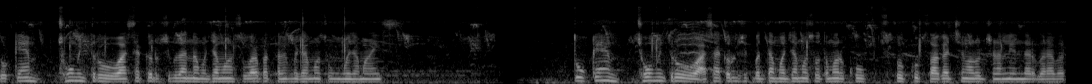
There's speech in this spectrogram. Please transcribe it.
તો કેમ છો મિત્રો? આશા કરું છું બધાના મજામાં છો બરાબર? તમે મજામાં છો? હું મજામાં આવીશ. તો કેમ છો મિત્રો? આશા કરું છું બધા મજામાં છો. તમારું ખૂબ ખૂબ ખૂબ સ્વાગત છે મારું ચેનલની અંદર. બરાબર?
